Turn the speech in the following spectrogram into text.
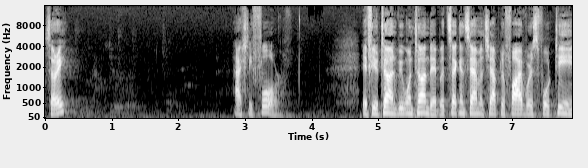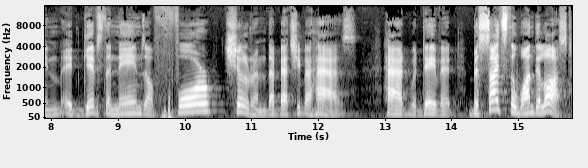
Sorry? Actually, four. If you turn, we won't turn there, but 2 Samuel chapter 5, verse 14, it gives the names of four children that Bathsheba has had with David, besides the one they lost.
